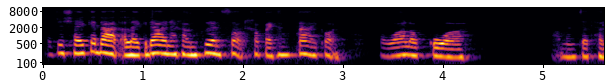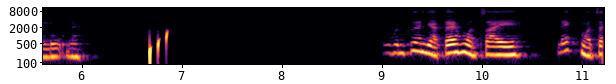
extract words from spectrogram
เราจะใช้กระดาษอะไรก็ได้นะคะเพื่อนสอดเข้าไปข้างใต้ก่อน เพราะว่าเรากลัวมันจะทะลุนะ เพื่อนๆอยากได้หัวใจเล็กหัวใจ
